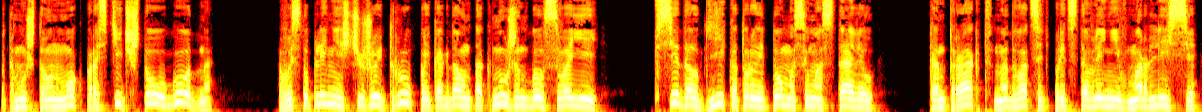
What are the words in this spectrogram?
потому что он мог простить что угодно. Выступление с чужой труппой, когда он так нужен был своей, все долги, которые Томас им оставил, контракт на двадцать представлений в Марлиссе,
